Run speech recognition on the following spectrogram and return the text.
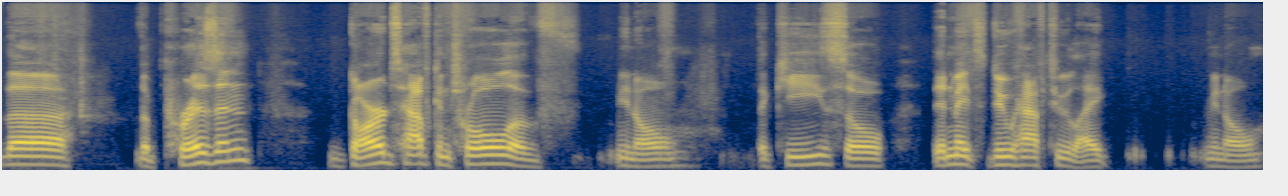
the the prison guards have control of you know the keys so the inmates do have to like you know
